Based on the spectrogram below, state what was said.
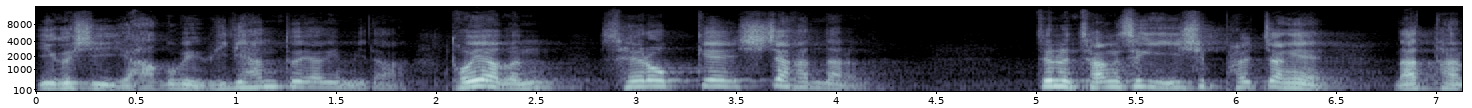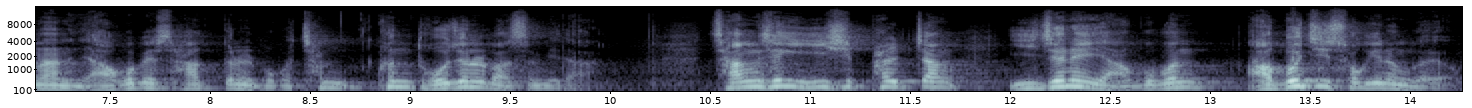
이것이 야곱의 위대한 도약입니다. 도약은 새롭게 시작한다는 거예요 저는 창세기 28장에 나타나는 야곱의 사건을 보고 참 큰 도전을 받습니다. 창세기 28장 이전의 야곱은 아버지 속이는 거예요.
